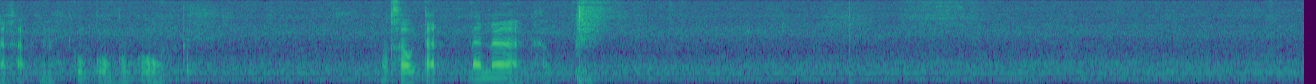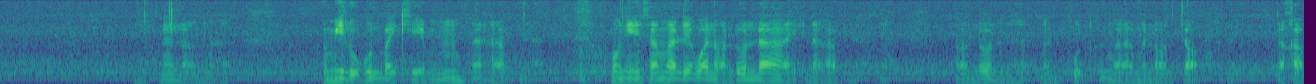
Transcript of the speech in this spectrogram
นะครับเห็นไหมโกงโกงโค้งโกงก็เข้าตัดด้านหน้านะครับ ด้านหลังนะครับ ก็มีรูพุนใบเข็มนะครับ พวกนี้สามารถเรียกว่าหนอนด้นได้นะครับเนี่ยหนอนด้นนะฮะเหมือนปุดขึ้นมาเหมือนหนอนเจาะนะครับ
